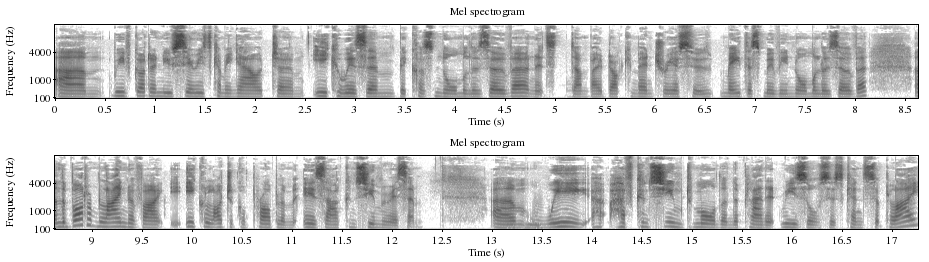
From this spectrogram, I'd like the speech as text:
um, we've got a new series coming out, um, Ecoism, because normal is over, and it's done by a documentarist who made this movie, Normal is Over. And the bottom line of our ecological problem is our consumerism. Um, We have consumed more than the planet resources can supply.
